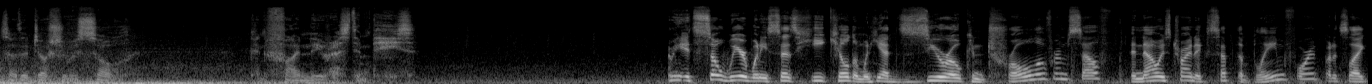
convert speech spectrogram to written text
So that Joshua's soul can finally rest in peace. I mean, it's so weird when he says he killed him when he had zero control over himself, and now he's trying to accept the blame for it. But it's like,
